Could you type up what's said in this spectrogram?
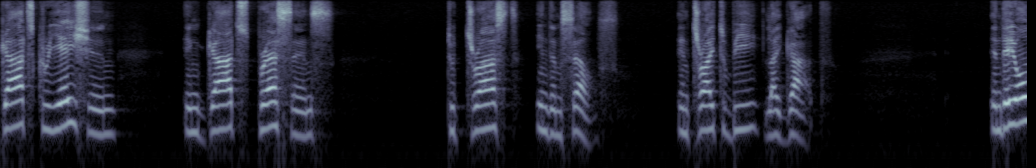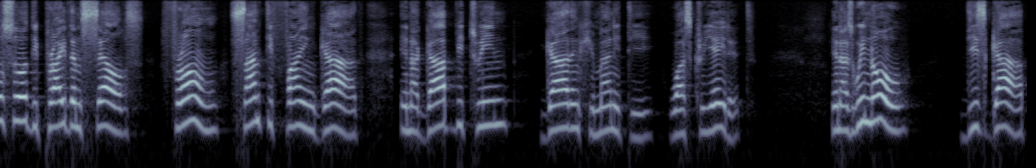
God's creation in God's presence to trust in themselves and try to be like God. And they also deprive themselves from sanctifying God, and a gap between God and humanity was created. And as we know, this gap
